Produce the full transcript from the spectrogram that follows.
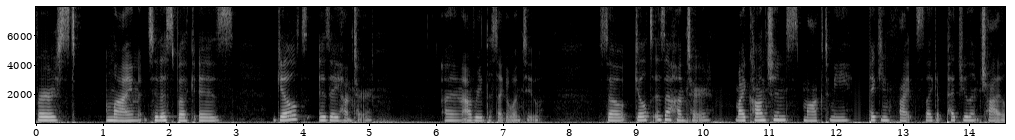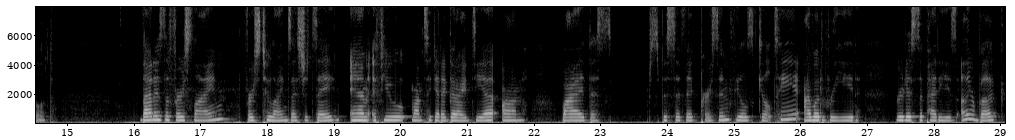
first line to this book is Guilt is a hunter. And I'll read the second one too. So, guilt is a hunter. My conscience mocked me, picking fights like a petulant child. That is the first line, first two lines, I should say. And if you want to get a good idea on why this specific person feels guilty, I would read Ruta Sepetys' other book,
